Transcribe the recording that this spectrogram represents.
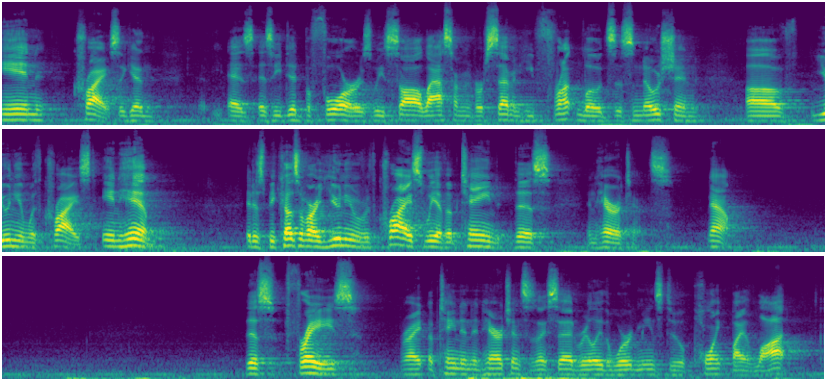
in Christ. Again, as, as he did before, as we saw last time in verse 7, he front loads this notion of union with Christ in him. It is because of our union with Christ we have obtained this inheritance. Now, this phrase, right, obtained an inheritance, as I said, really the word means to appoint by lot.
